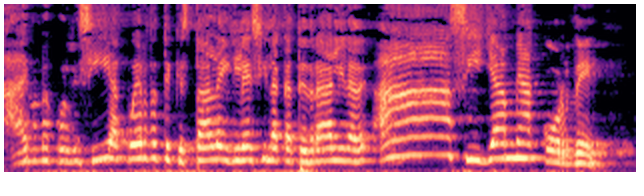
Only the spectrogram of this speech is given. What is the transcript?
ay, no me acuerdo, sí, acuérdate que está la iglesia y la catedral y la... Ah, sí, ya me acordé.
